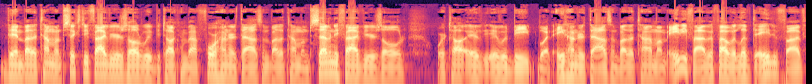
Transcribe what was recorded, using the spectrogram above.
then by the time i'm 65 years old we'd be talking about 400000 by the time i'm 75 years old we're ta- it, it would be what 800000 by the time i'm 85 if i would live to 85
